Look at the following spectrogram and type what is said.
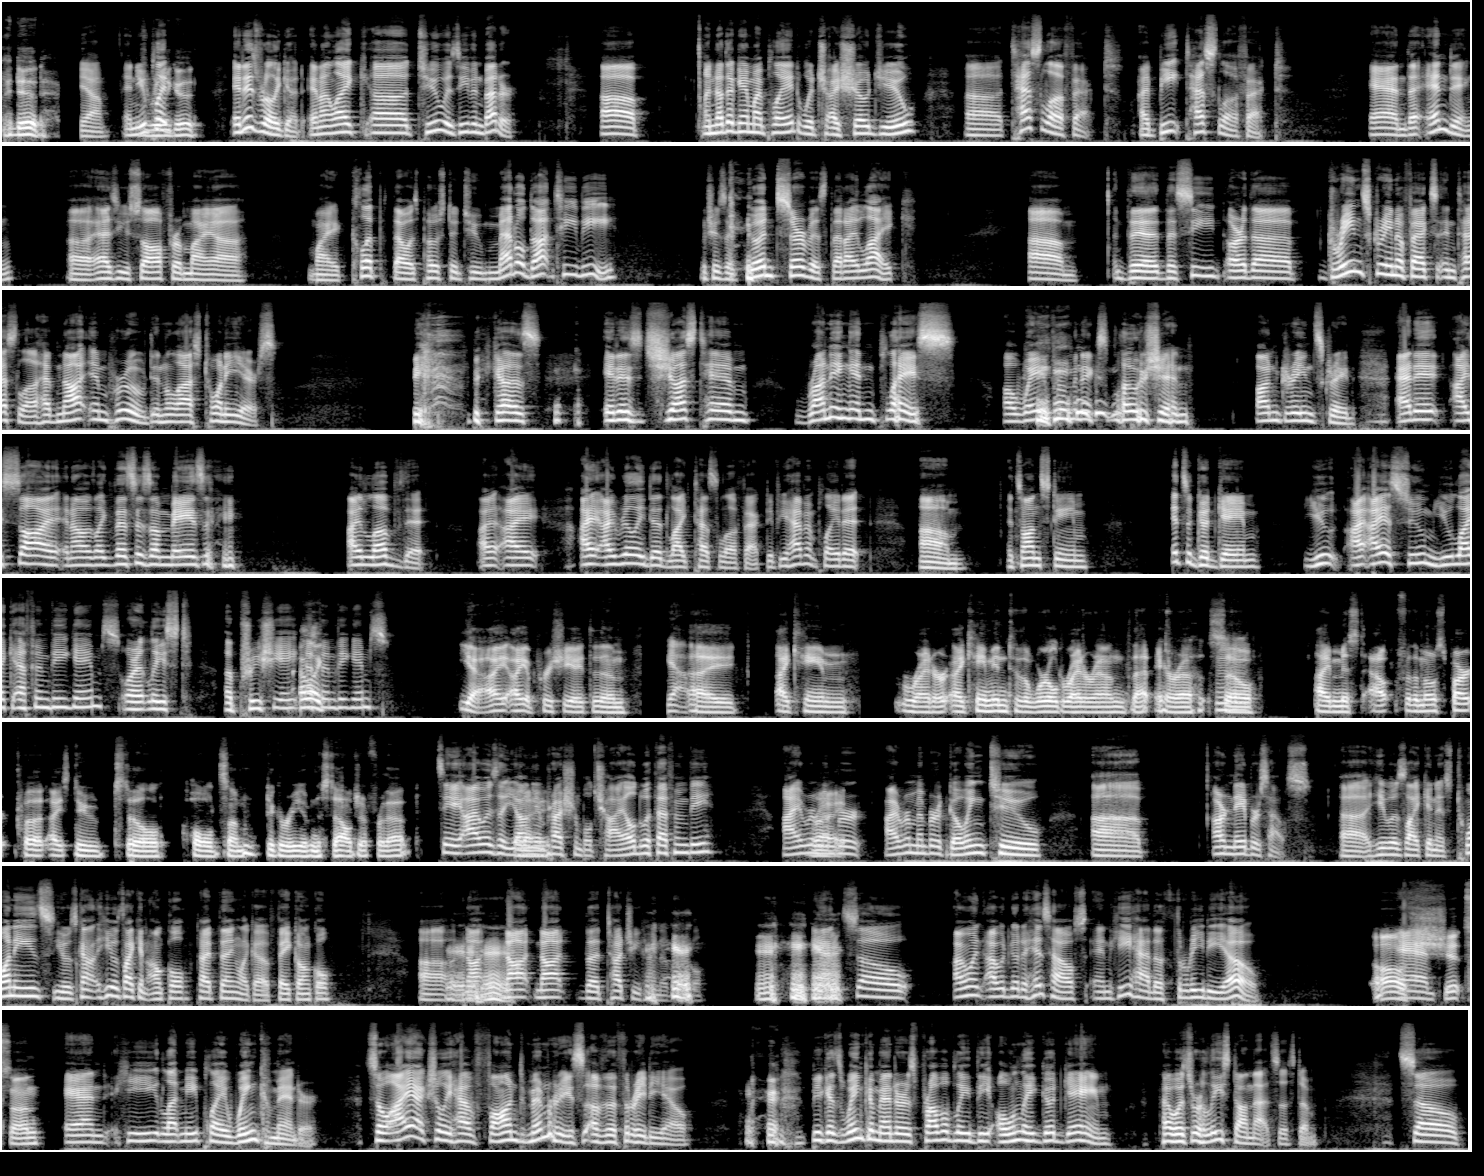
I did. Yeah and you was played really good. it is really good, and I like uh two is even better. Uh, another game I played, which I showed you, uh, Tesla Effect. I beat Tesla Effect, and the ending, uh, as you saw from my uh my clip that was posted to Medal.tv, which is a good service that I like. Um, the the C or the green screen effects in Tesla have not improved in the last 20 years. Be- because it is just him running in place away from an explosion on green screen. And it I saw it and I was like this is amazing. I loved it. I I I, I really did like Tesla Effect. If you haven't played it, um it's on Steam. It's a good game you I, I assume you like FMV games or at least appreciate like- FMV games. Yeah, I, I appreciate them. Yeah. I I came right or I came into the world right around that era, so Mm-hmm. I missed out for the most part, but I do still hold some degree of nostalgia for that. See, I was a young I- impressionable child with FMV. I remember I remember going to uh our neighbor's house. Uh he was like in his 20s. He was kind of he was like an uncle type thing, like a fake uncle. Uh not not not the touchy kind of uncle. and so I went I would go to his house and he had a 3DO. Oh And- shit, son. and he let me play Wing Commander. So I actually have fond memories of the 3DO because Wing Commander is probably the only good game that was released on that system. So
